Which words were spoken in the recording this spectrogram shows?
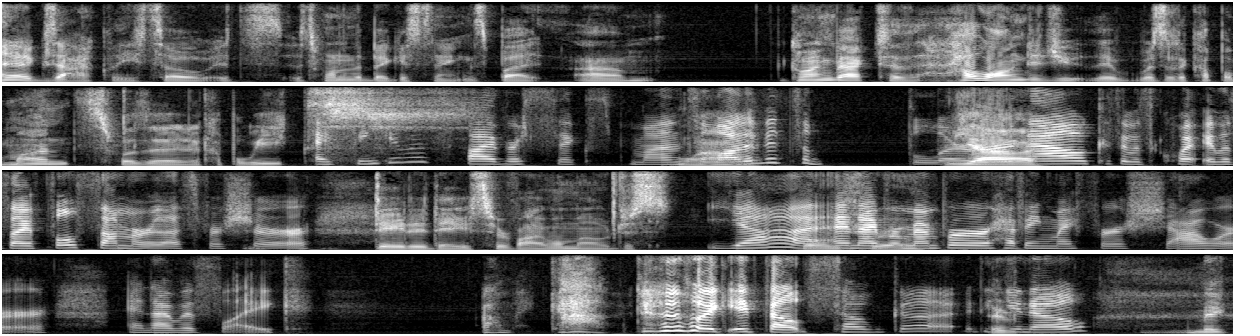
Yeah, exactly. So it's it's one of the biggest things. But um, going back to how long did you? Was it a couple months? Was it a couple weeks? I think it was five or six months. A lot of it's a blur Yeah. now because it was quite, it was like full summer, that's for sure. day to day survival mode. Just Yeah, and I remember having my first shower, and I was like, "Oh my god!" like it felt so good, It- you know. make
